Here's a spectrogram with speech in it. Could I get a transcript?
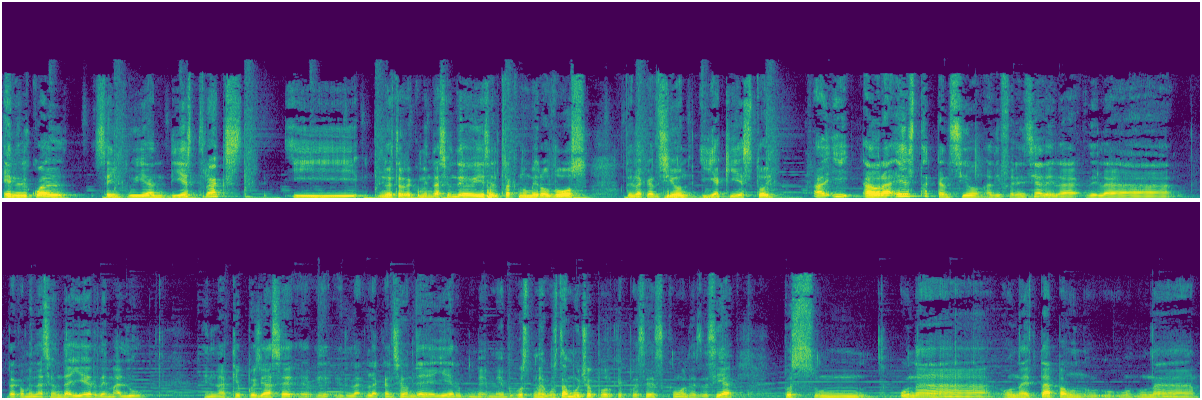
en el cual se incluían 10 tracks y nuestra recomendación de hoy es el track número 2 de la canción Y aquí estoy. Ah, y ahora, esta canción, a diferencia de la, de la recomendación de ayer de Malú, en la que pues ya se, eh, eh, la, la canción de ayer me, gusta, me gusta mucho porque pues es como les decía, pues un- una, una etapa, un, un- una,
